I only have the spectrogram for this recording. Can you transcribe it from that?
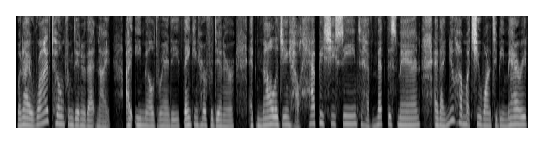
When I arrived home from dinner that night, I emailed Randy thanking her for dinner, acknowledging how happy she seemed to have met this man, and I knew how much she wanted to be married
